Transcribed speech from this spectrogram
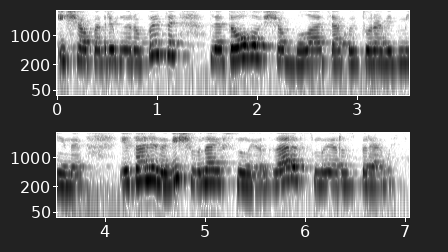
і що потрібно робити для того, щоб була ця культура відміни? І взагалі навіщо вона існує? Зараз ми розберемось.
